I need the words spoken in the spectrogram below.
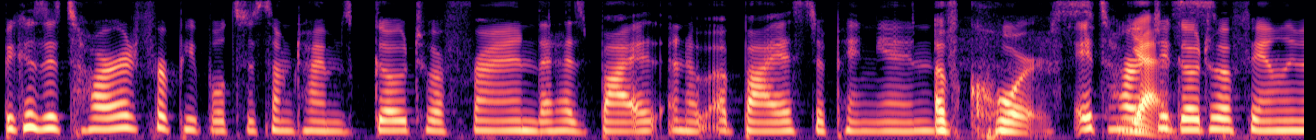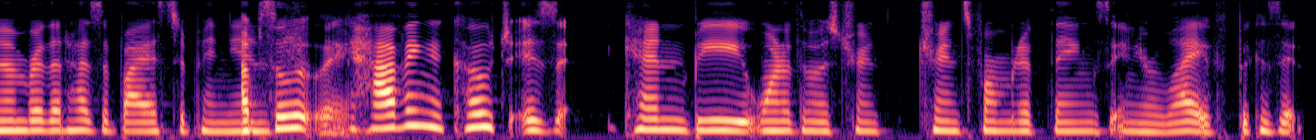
because it's hard for people to sometimes go to a friend that has bias an, a biased opinion. Of course, it's hard to go to a family member that has a biased opinion. Absolutely. Having a coach is can be one of the most tran- transformative things in your life because it,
